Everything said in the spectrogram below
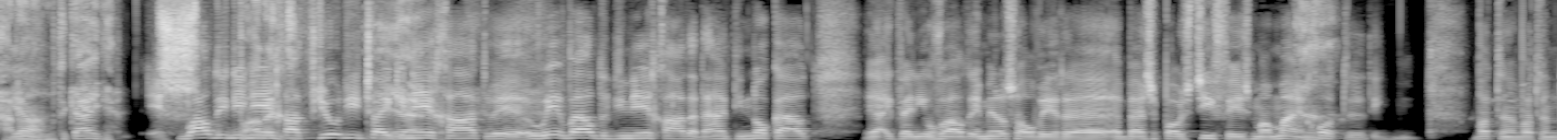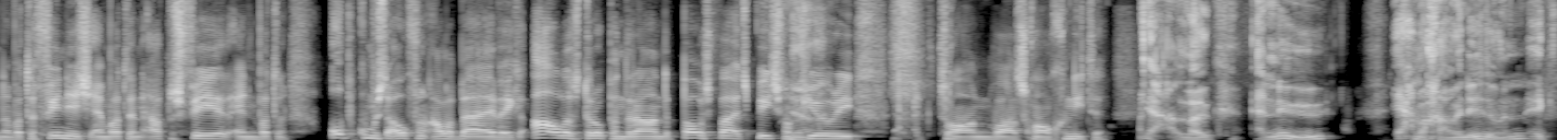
hadden Ja. we moeten kijken. Is Wilder die neergaat, Fury die twee keer Ja. neergaat, weer, weer Wilder die neergaat, uiteindelijk die knockout. Ja, ik weet niet of Wilder inmiddels alweer eh bij zijn positief is, maar mijn god, eh, ik- wat een, wat, een, wat een finish en wat een atmosfeer en wat een opkomst ook van allebei. Weet je, alles erop en eraan, de post-fight speech van Ja. Fury, ja, het gewoon, was gewoon genieten. Ja, leuk. En nu Ja, wat gaan we nu doen? Ik,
